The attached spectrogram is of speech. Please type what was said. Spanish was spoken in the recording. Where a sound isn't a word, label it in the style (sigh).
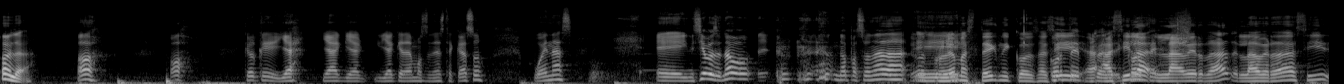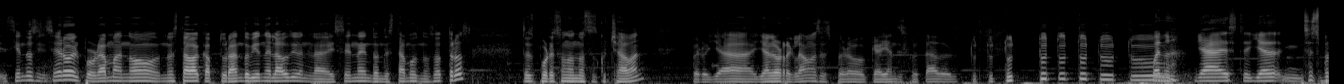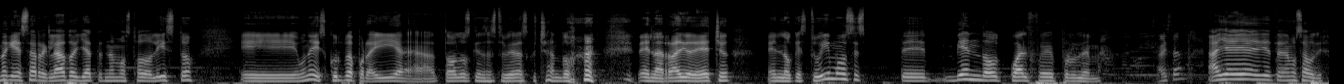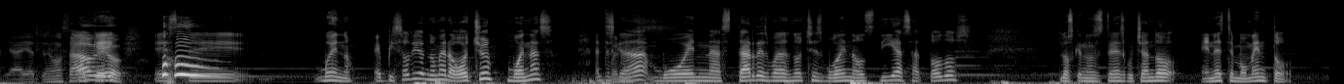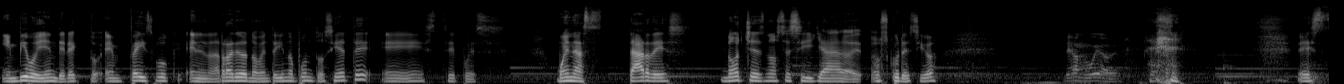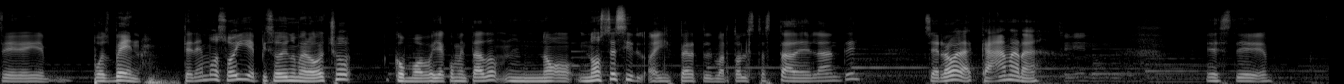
Hola. Oh, oh, creo que ya, ya, ya, ya quedamos en este caso. Buenas. Eh, iniciamos de nuevo. (clears throat) no pasó nada. Los Eh, problemas técnicos, así, corte, así la, la verdad, la verdad, así, siendo sincero, el programa no, no estaba capturando bien el audio en la escena en donde estamos nosotros, entonces por eso no nos escuchaban, pero ya, ya lo arreglamos, espero que hayan disfrutado. el tu, tu, tu, tu, tu, tu, tu, tu. Bueno, ya este, ya se supone que ya está arreglado, ya tenemos todo listo. Eh, una disculpa por ahí a, todos los que nos estuvieran escuchando (laughs) en la radio, de hecho, en lo que estuvimos este, viendo cuál fue el problema. Ahí está. Ah, ya, ya, ya tenemos audio. Ya, ya tenemos audio. Este, bueno, episodio número 8. Buenas. Antes que nada, buenas tardes, buenas noches, buenos días a todos los que nos estén escuchando en este momento en vivo y en directo en Facebook, en la radio 91.7. Este, pues, buenas tardes, noches, no sé si ya eh, oscureció. Déjame, voy a ver. (laughs) Este, pues ven, tenemos hoy episodio número 8. Como había comentado, no, no sé si. Ay, espérate, el Bartol está hasta adelante. Se roba la cámara. Este.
